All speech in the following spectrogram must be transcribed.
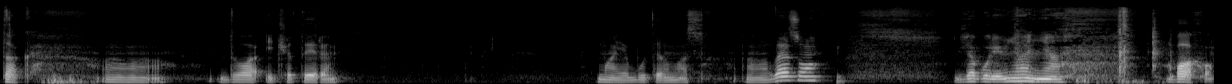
Так, е, 2,4 має бути у нас е, лезо. Для порівняння бахо.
